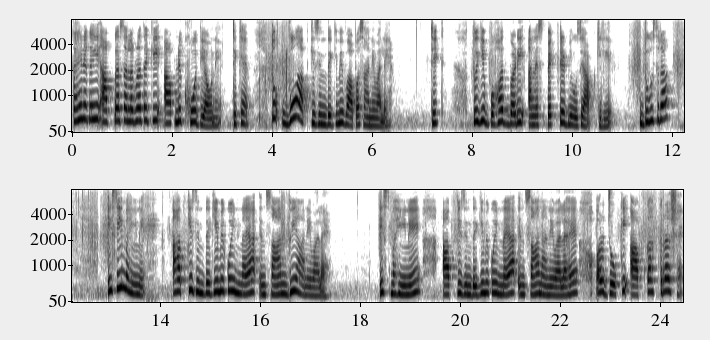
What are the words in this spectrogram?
कहीं ना कहीं आपको ऐसा लग रहा था कि आपने खो दिया उन्हें, ठीक है? तो वो आपकी ज़िंदगी में वापस आने वाले हैं, ठीक? तो ये बहुत बड़ी अनएक्सपेक्टेड न्यूज़ है आपके लिए। दूसरा, इसी महीने आपकी ज़िंदगी में कोई नया इंसान भी आने वाला है। इस महीने आपकी ज़िंदगी में कोई नया इंसान आने वाला है और जो कि आपका क्रश है।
